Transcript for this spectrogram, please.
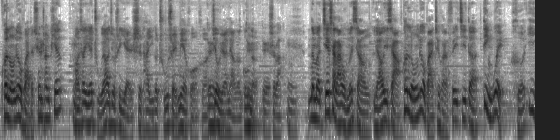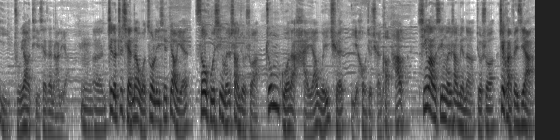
昆龙六百的宣传片，好像也主要就是演示它一个储水灭火和救援两个功能，对对是吧？嗯，那么接下来我们想聊一下昆龙六百这款飞机的定位和意义主要体现在哪里啊？嗯呃，这个之前呢，我做了一些调研，搜狐新闻上就说啊，中国的海洋维权以后就全靠它了。新浪新闻上面呢就说这款飞机啊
